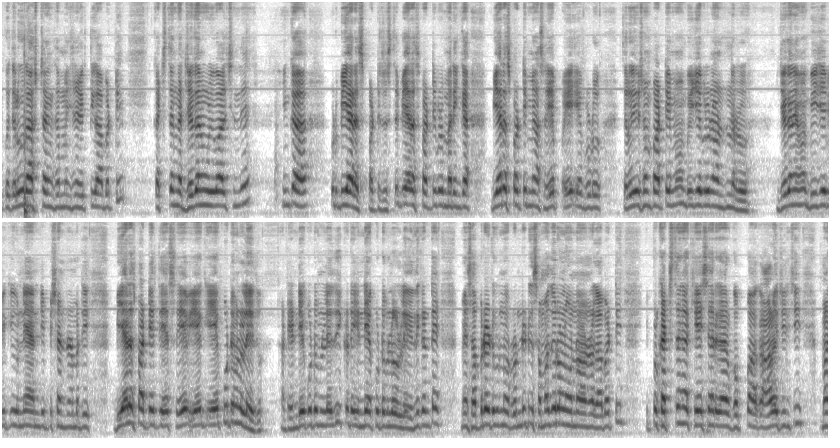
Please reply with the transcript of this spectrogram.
ఒక తెలుగు రాష్ట్రానికి సంబంధించిన వ్యక్తి కాబట్టి ఖచ్చితంగా జగన్ కూడా ఇవ్వాల్సిందే. ఇంకా ఇప్పుడు బీఆర్ఎస్ పార్టీ చూస్తే బీఆర్ఎస్ పార్టీ ఇప్పుడు మరి ఇంకా బీఆర్ఎస్ పార్టీ మేము అసలు ఏ ఇప్పుడు తెలుగుదేశం పార్టీ ఏమో బీజేపీలో అంటున్నారు. జగన్ ఏమో బీజేపీకి ఉన్నాయని చెప్పేసి అంటున్నారు. మరి బీఆర్ఎస్ పార్టీ అయితే ఏ ఏ కూటమిలో లేదు. అంటే ఇండియా కుటుంబం లేదు ఇక్కడ ఇండియా కుటుంబంలో లేదు. ఎందుకంటే మేము సపరేట్గా ఉన్నాం రెండింటికి సమదూరంలో ఉన్నాం కాబట్టి ఇప్పుడు ఖచ్చితంగా కేసీఆర్ గారు గొప్ప ఆలోచించి మన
